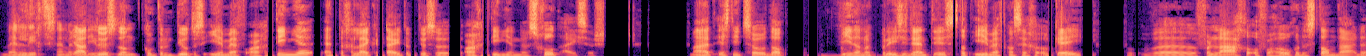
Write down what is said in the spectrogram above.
wellicht sneller Ja, dus dan komt er een deal tussen IMF Argentinië en tegelijkertijd ook tussen Argentinië en de schuldeisers. Maar het is niet zo dat wie dan ook president is, dat IMF kan zeggen: oké, okay, we verlagen of verhogen de standaarden.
